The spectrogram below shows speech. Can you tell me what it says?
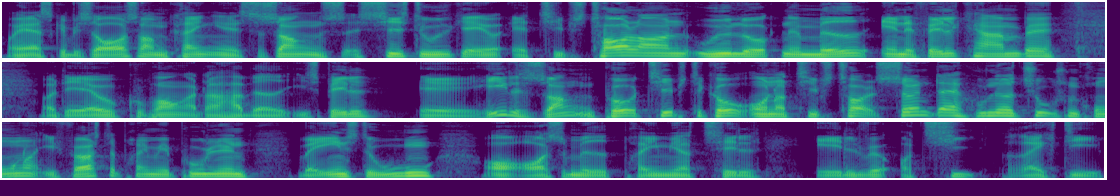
Og her skal vi så også omkring øh, sæsonens øh, sidste udgave af Tips 12'eren, udelukkende med NFL-kampe. Og det er jo kuponer, der har været i spil øh, hele sæsonen på Tips.dk under Tips 12 søndag. 100.000 kroner i første præmiepuljen hver eneste uge, og også med præmier til 11 og 10 rigtige.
